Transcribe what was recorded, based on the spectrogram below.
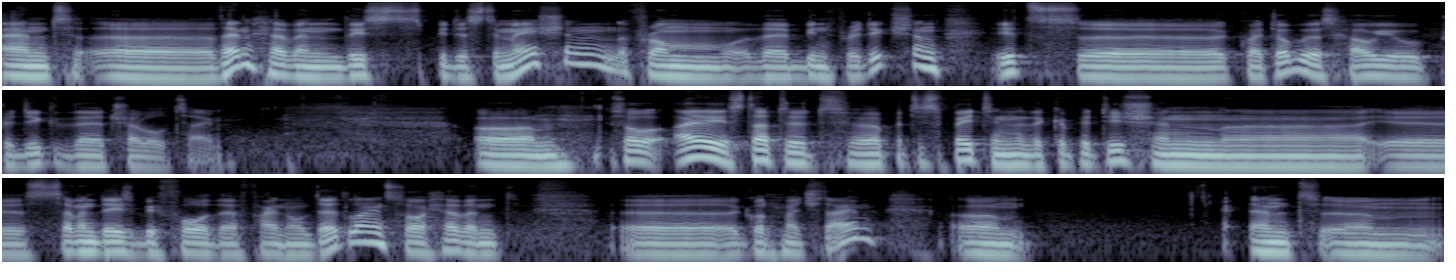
And uh, then having this speed estimation from the bin prediction, it's quite obvious how you predict the travel time. Um, so I started uh, participating in the competition uh, uh, seven days before the final deadline, so I haven't uh, got much time. Um, and um,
